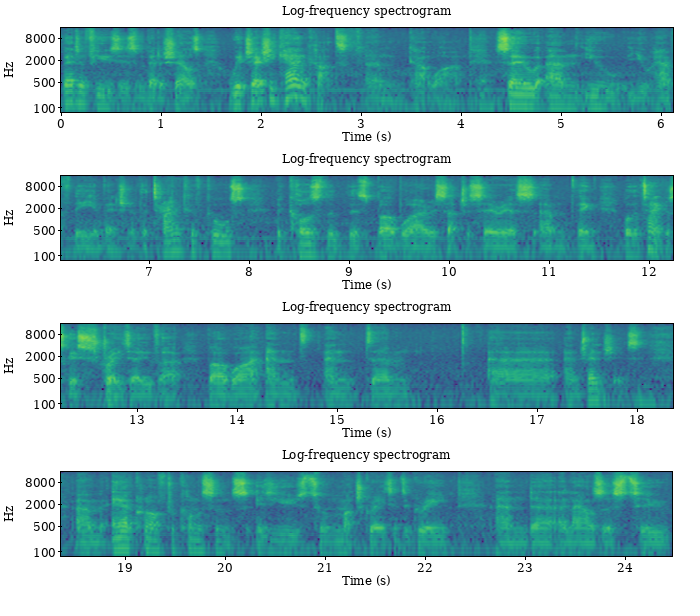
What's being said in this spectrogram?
Better fuses and better shells, which actually can cut um, cut wire. Yeah. So um, you you have the invention of the tank, of course, because the, this barbed wire is such a serious um, thing. Well, the tank just goes straight over barbed wire and and um, uh, and trenches. Um, aircraft reconnaissance is used to a much greater degree, and uh, allows us to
